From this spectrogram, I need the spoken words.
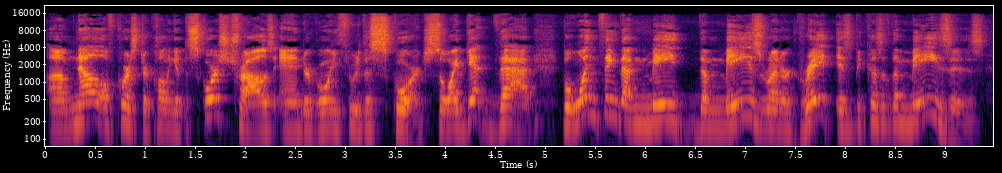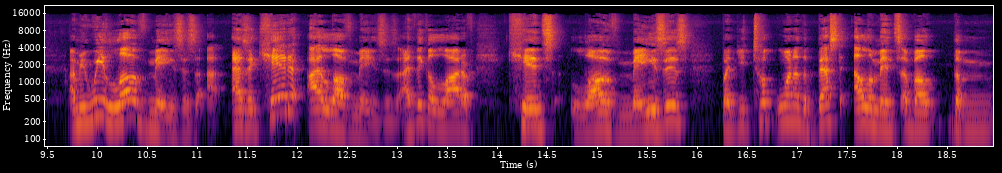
Um, now, of course, they're calling it the Scorch Trials, and they're going through the Scorch. So I get that. But one thing that made the Maze Runner great is because of the mazes. I mean, we love mazes. As a kid, I love mazes. I think a lot of kids love mazes, but you took one of the best elements about the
